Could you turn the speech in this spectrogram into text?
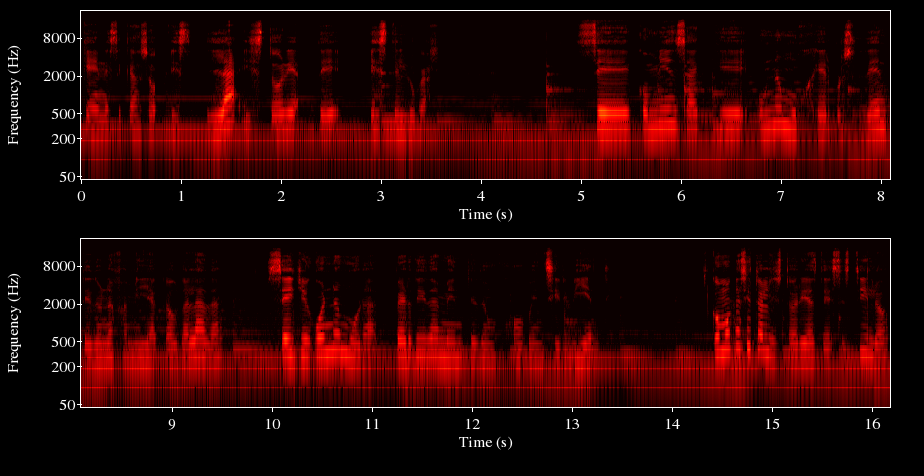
que en este caso es la historia de este lugar. Se comienza que una mujer procedente de una familia caudalada se llegó a enamorar perdidamente de un joven sirviente. Como casi todas las historias de ese estilo,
